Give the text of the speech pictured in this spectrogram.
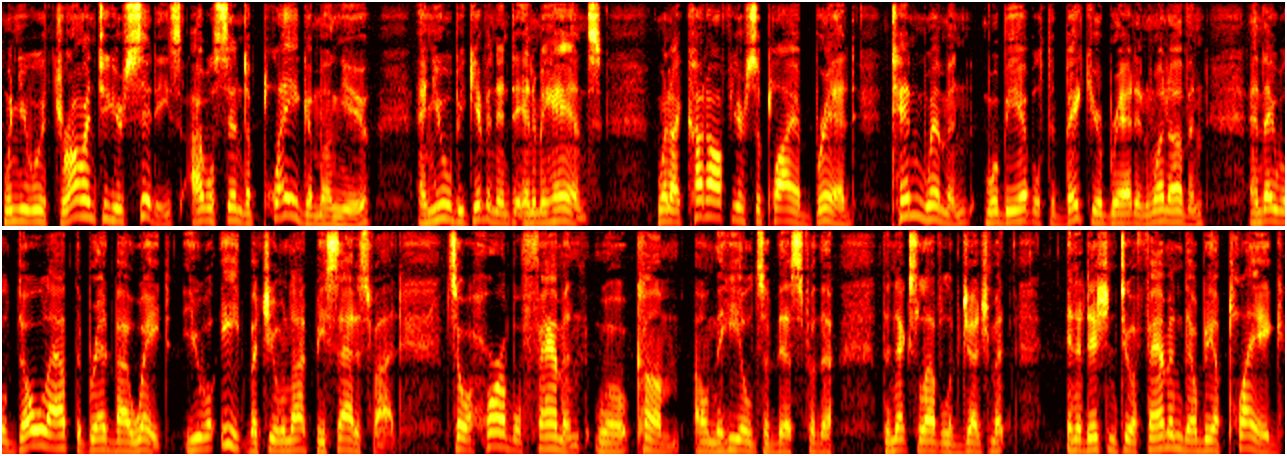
When you withdraw into your cities, I will send a plague among you, and you will be given into enemy hands. When I cut off your supply of bread, ten women will be able to bake your bread in one oven, and they will dole out the bread by weight. You will eat, but you will not be satisfied. So a horrible famine will come on the heels of this for the, the next level of judgment. In addition to a famine, there'll be a plague.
